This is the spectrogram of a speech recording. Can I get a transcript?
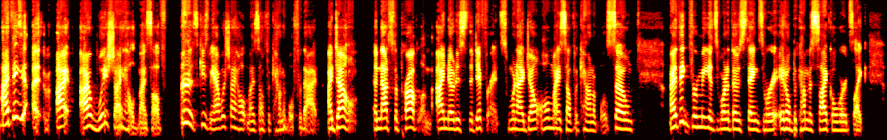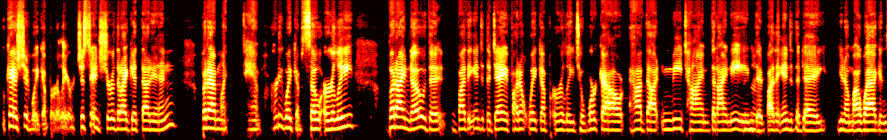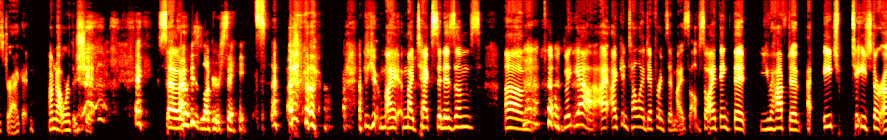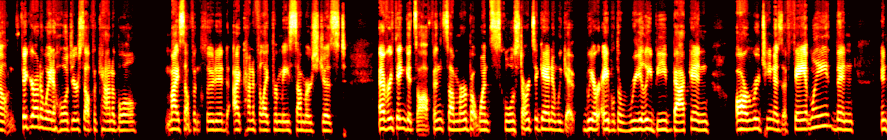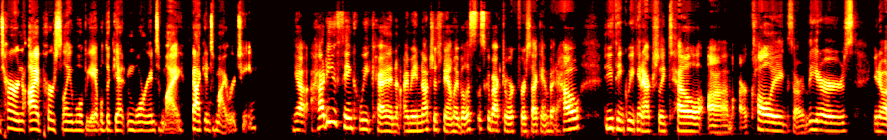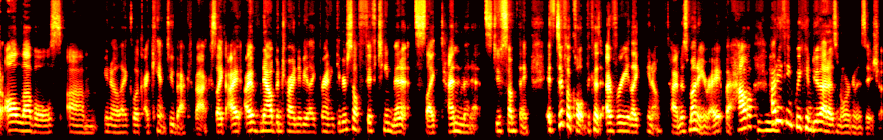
I think I, I I wish I held myself excuse me, I wish I held myself accountable for that. I don't. And that's the problem. I notice the difference when I don't hold myself accountable. So I think for me, it's one of those things where it'll become a cycle where it's like, okay, I should wake up earlier just to ensure that I get that in. But I'm like, damn, I already wake up so early. But I know that by the end of the day, if I don't wake up early to work out, have that me time that I need, mm-hmm. that by the end of the day, you know, my wagon's dragging. I'm not worth a shit. So I always love your sayings. my my Texanisms. Um, but yeah, I, I, can tell a difference in myself. So I think that you have to uh, each to each their own. Figure out a way to hold yourself accountable, myself included. I kind of feel like for me, summer's just everything gets off in summer, but once school starts again and we get we are able to really be back in our routine as a family, then in turn, I personally will be able to get more into my back into my routine. Yeah. How do you think we can, I mean, not just family, but let's let's go back to work for a second. But how do you think we can actually tell um, our colleagues, our leaders, you know, at all levels, um, you know, like, look, I can't do back to backs. Like I, I've now been trying to be like, Brandon, give yourself 15 minutes, like 10 minutes, do something. It's difficult because every like, you know, time is money, right? But how mm-hmm. how do you think we can do that as an organization?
